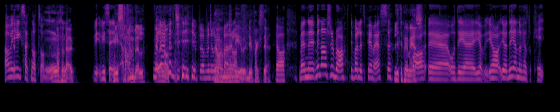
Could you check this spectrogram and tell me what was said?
Ja, men exakt något sånt. mm, sån där Vi, vi säger misshandel det. Eller ja, något. men typ, ja, men Ja, ungefär men så. det, är- det är faktiskt det. Ja, men, eh, men annars är det bra. Det är bara lite PMS. Lite PMS. Ja, eh, och det, jag, jag, det är ändå helt okej.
